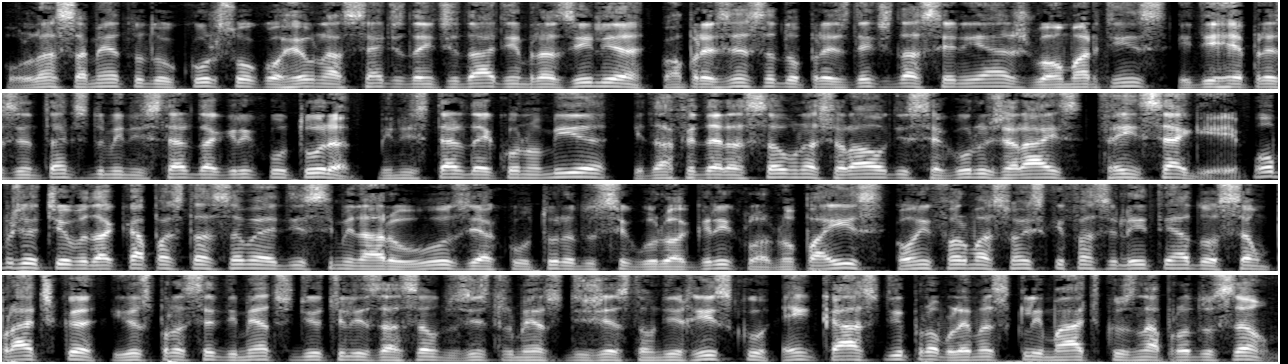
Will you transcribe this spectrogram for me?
O lançamento do curso ocorreu na sede da entidade em Brasília, com a presença do presidente da CNA, João Martins, e de representantes do Ministério da Agricultura, Ministério da Economia e da Federação Nacional de Seguros Gerais, FENSEG. O objetivo da capacitação é disseminar o uso e a cultura do seguro agrícola no país, com informações que facilitem a adoção adoção prática e os procedimentos de utilização dos instrumentos de gestão de risco em caso de problemas climáticos na produção.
